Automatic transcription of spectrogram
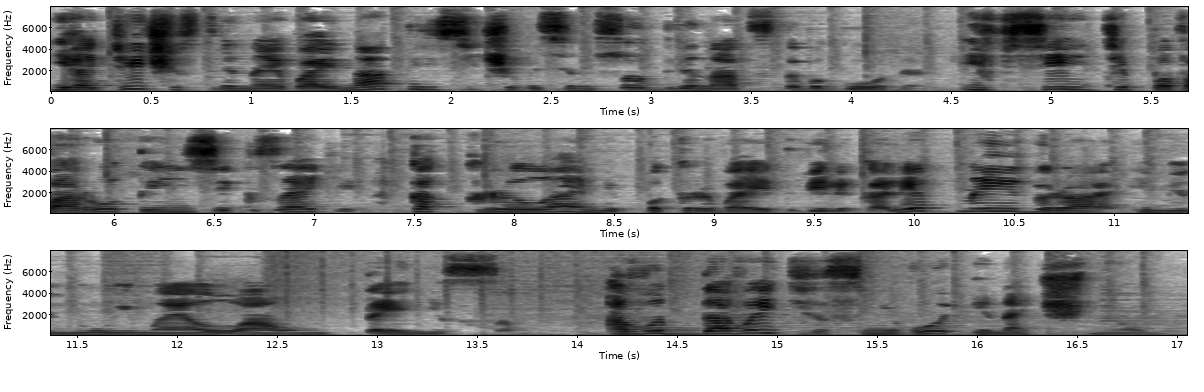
и Отечественная война 1812 года. И все эти повороты и зигзаги, как крылами покрывает великолепная игра, именуемая лаун-теннисом. А вот давайте с него и начнем.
